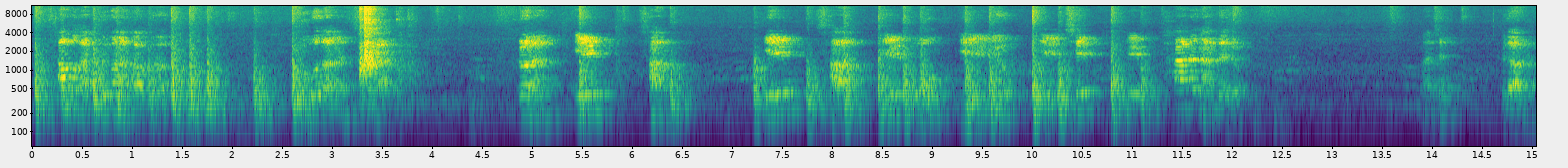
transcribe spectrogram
4보다 크거나 같고요. 5보다는 작아요. 그러면 1, 3, 1, 4, 1, 5, 1, 6, 1, 7, 1, 8은 안 되죠. 맞지? 그 다음에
